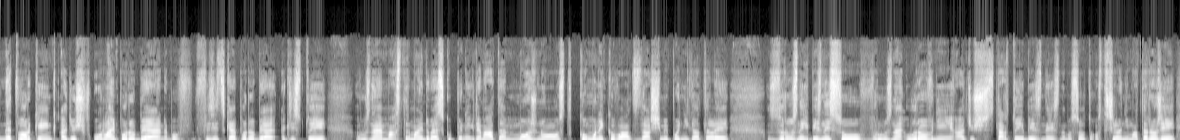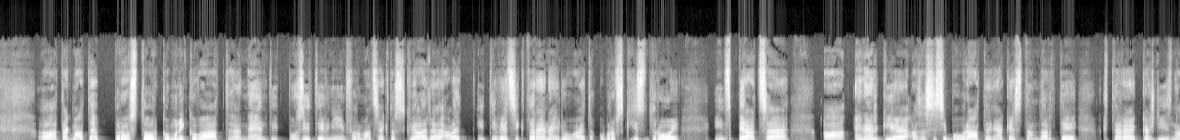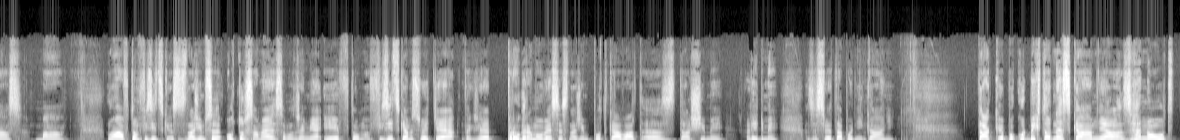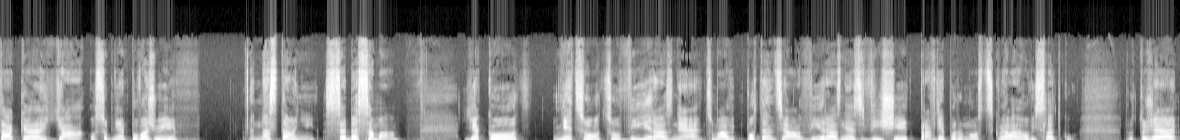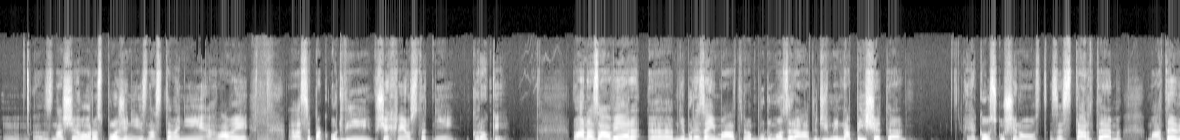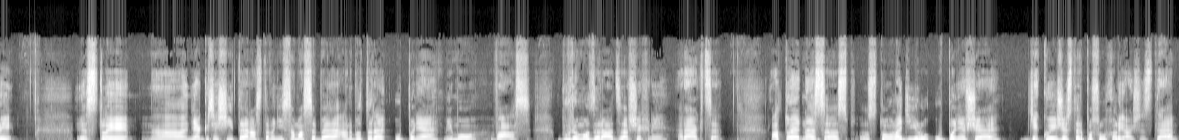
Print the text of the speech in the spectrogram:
Networking, ať už v online podobě nebo v fyzické podobě, existují různé mastermindové skupiny, kde máte možnost komunikovat s dalšími podnikateli z různých biznisů v různé úrovni, ať už startují biznis nebo jsou to ostřílení matadoři, tak máte prostor komunikovat nejen ty pozitivní informace, jak to skvěle jde, ale i ty věci, které nejdou. A je to obrovský zdroj inspirace a energie a zase si bouráte nějaké standardy, které každý z nás má. No a v tom fyzickém, snažím se o to samé, samozřejmě i v tom fyzickém světě, takže programově se snažím potkávat eh, s dalšími lidmi ze světa podnikání. Tak pokud bych to dneska měl zhrnout, tak eh, já osobně považuji nastavení sebe sama jako něco, co výrazně, co má potenciál výrazně zvýšit pravděpodobnost skvělého výsledku. Protože mm, z našeho rozpoložení, z nastavení hlavy eh, se pak odvíjí všechny ostatní kroky. No a na závěr eh, mě bude zajímat, nebo budu moc rád, když mi napíšete, jakou zkušenost se startem máte vy jestli uh, nějak řešíte nastavení sama sebe, anebo to jde úplně mimo vás. Budu moc rád za všechny reakce. A to je dnes z, z tohle dílu úplně vše. Děkuji, že jste poslouchali až zde.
